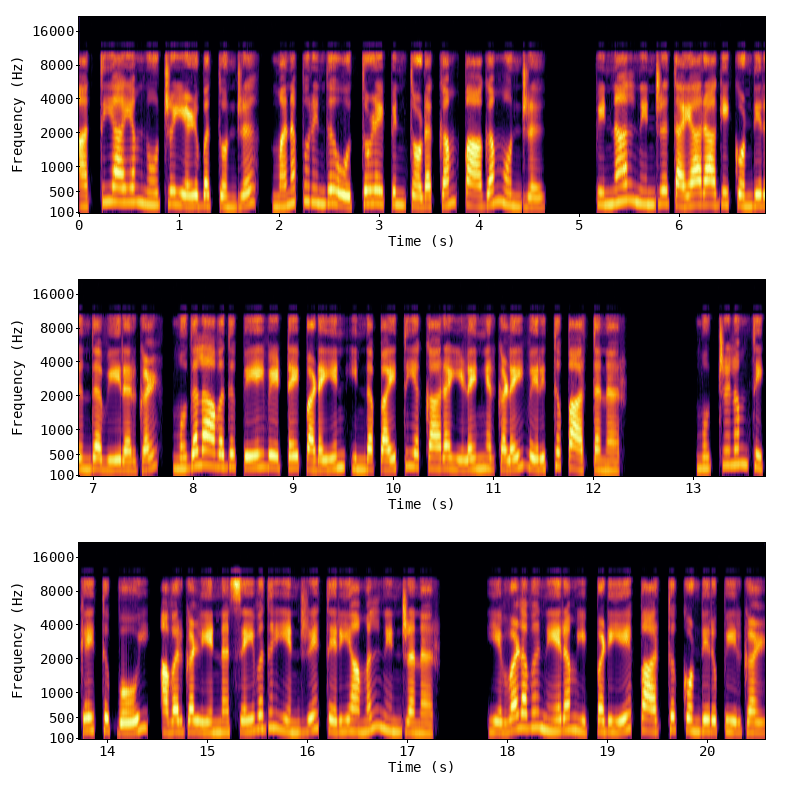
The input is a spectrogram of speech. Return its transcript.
அத்தியாயம் நூற்று எழுபத்தொன்று மனப்புரிந்து ஒத்துழைப்பின் தொடக்கம் பாகம் ஒன்று. பின்னால் நின்று தயாராகிக் கொண்டிருந்த வீரர்கள் முதலாவது பேய் வேட்டை படையின் இந்த பைத்தியக்கார இளைஞர்களை வெறித்து பார்த்தனர். முற்றிலும் திகைத்துப் போய் அவர்கள் என்ன செய்வது என்றே தெரியாமல் நின்றனர். எவ்வளவு நேரம் இப்படியே பார்த்து கொண்டிருப்பீர்கள்?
